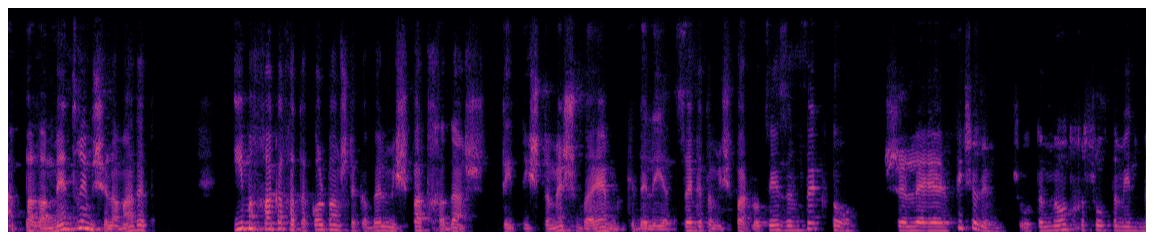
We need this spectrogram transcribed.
הפרמטרים שלמדת, אם אחר כך אתה כל פעם שתקבל משפט חדש, תשתמש בהם כדי לייצג את המשפט, להוציא איזה וקטור של פיצ'רים, אה, שהוא מאוד חשוב תמיד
